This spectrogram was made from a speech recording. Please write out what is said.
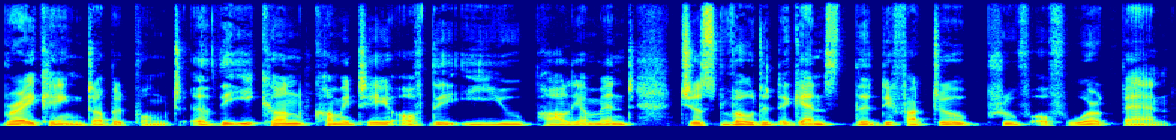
Breaking, Doppelpunkt. The Econ Committee of the EU Parliament just voted against the de facto Proof of Work ban.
